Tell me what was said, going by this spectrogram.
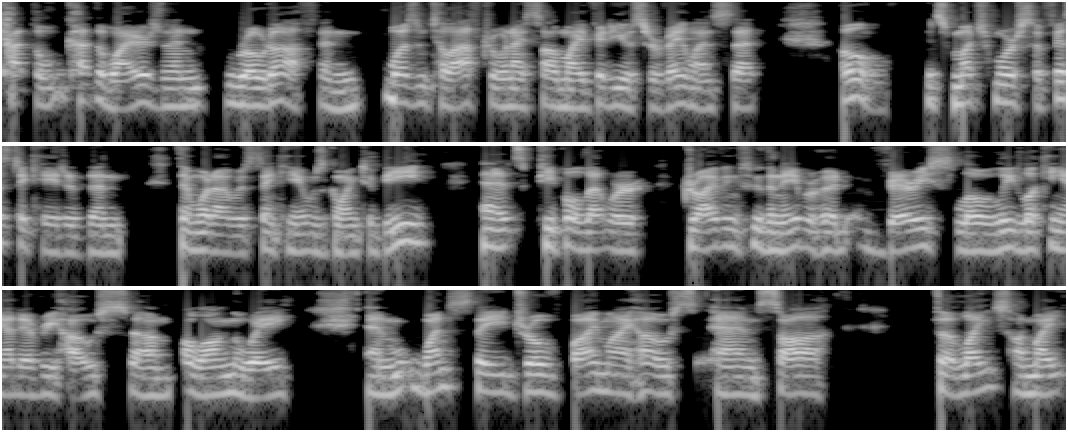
cut the cut the wires and then rode off. And wasn't until after when I saw my video surveillance that oh, it's much more sophisticated than than what I was thinking it was going to be. And it's people that were driving through the neighborhood very slowly, looking at every house um, along the way. And once they drove by my house and saw the lights on my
